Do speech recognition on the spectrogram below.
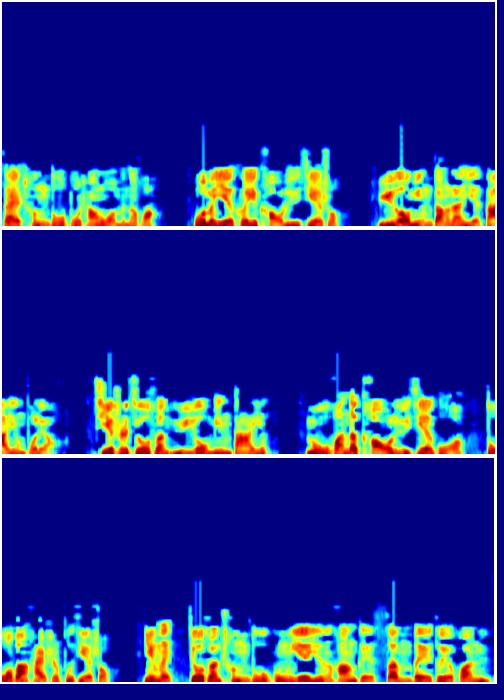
在成都补偿我们的话，我们也可以考虑接受。”于幼明当然也答应不了。其实，就算于幼明答应，卢欢的考虑结果多半还是不接受，因为就算成都工业银行给三倍兑换率，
